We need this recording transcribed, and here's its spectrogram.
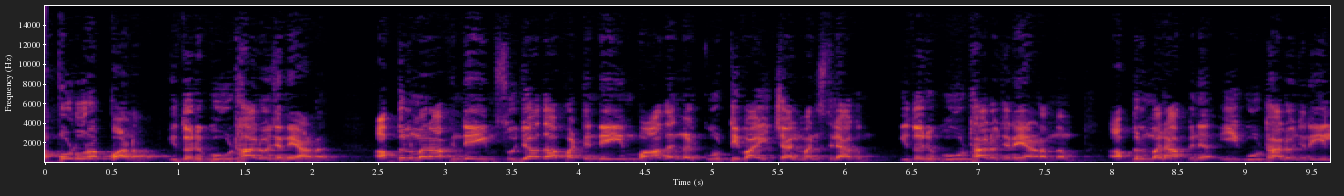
അപ്പോൾ ഉറപ്പാണ് ഇതൊരു ഗൂഢാലോചനയാണ്. അബ്ദുൽ മനാഫിന്റെയും സുജാത ഭട്ടിന്റെയും വാദങ്ങൾ കൂട്ടി വായിച്ചാൽ മനസ്സിലാകും ഇതൊരു ഗൂഢാലോചനയാണെന്നും അബ്ദുൽ മനാഫിന് ഈ ഗൂഢാലോചനയിൽ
